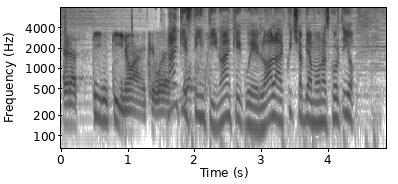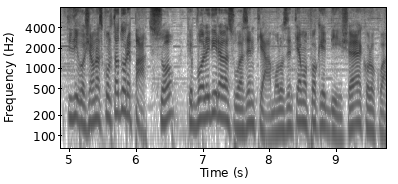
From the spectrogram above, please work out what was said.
c'era Tintino anche, volendo. anche stintino, anche quello. Allora, qui ci abbiamo un ascoltatore. Io ti dico, c'è un ascoltatore pazzo che vuole dire la sua. Sentiamolo, sentiamo un po' che dice. eh, Eccolo qua.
